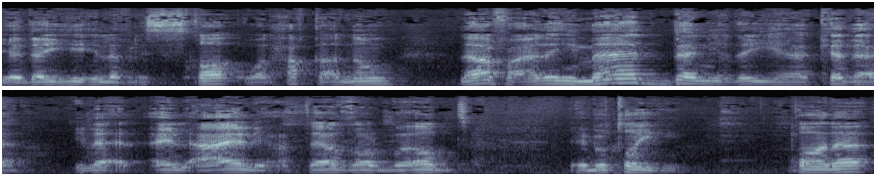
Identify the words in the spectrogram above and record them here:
يديه إلا في الاستسقاء والحق أنه لا يرفع يديه مادا يديه هكذا إلى الأعالي حتى يظهر بياض إبطيه. قال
